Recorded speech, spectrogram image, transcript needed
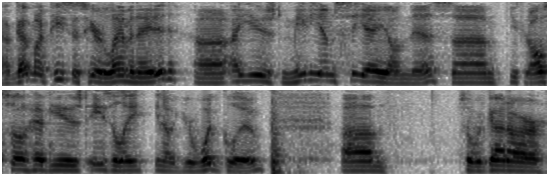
I've got my pieces here laminated. Uh, I used medium CA on this. Um, you could also have used easily, you know, your wood glue. Um, so we've got our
